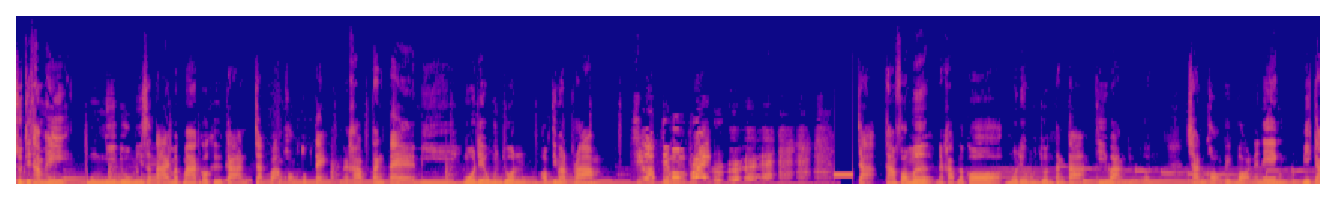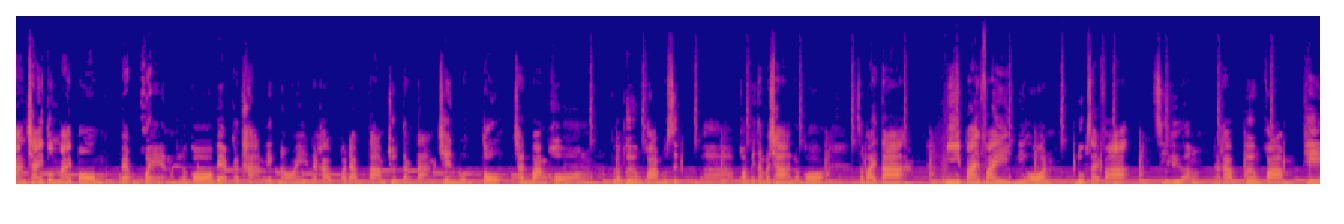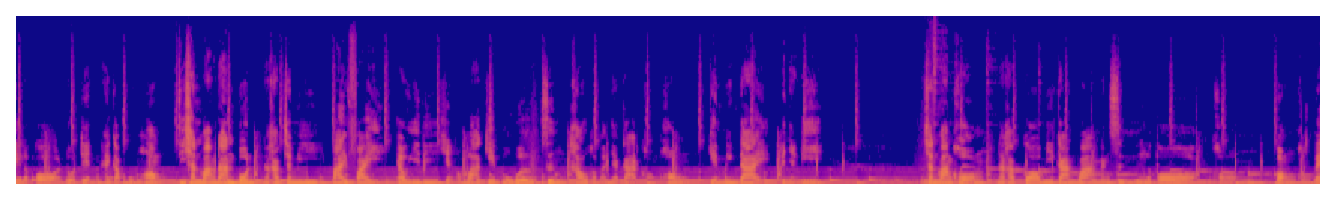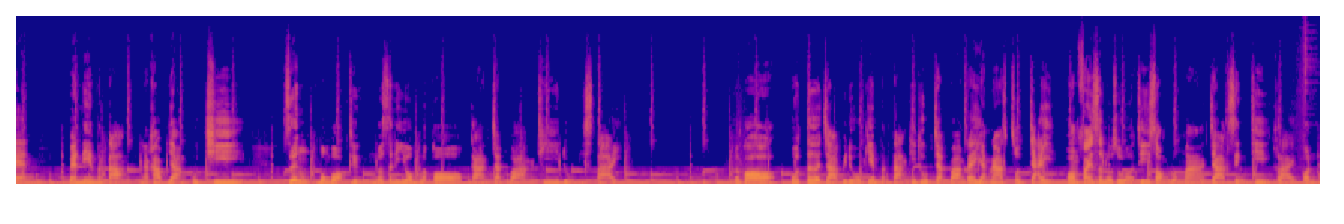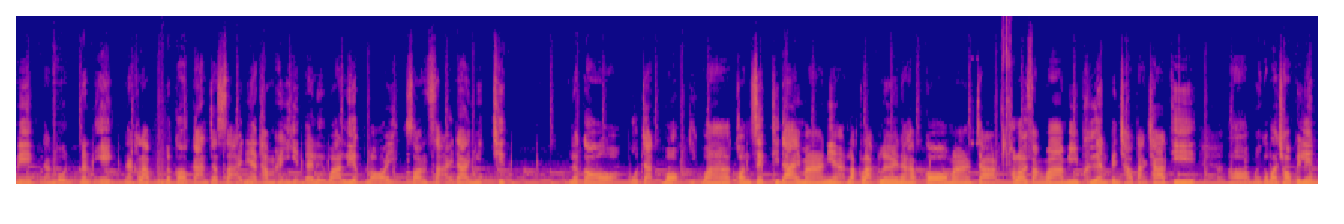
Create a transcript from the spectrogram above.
จุดที่ทำให้มุมนี้ดูมีสไตล์มาก ๆ ก็คือการจัดวางของตกแต่งนะครับ ตั้งแต่มีโมเดลหุ่นยนต์ Optimus Prime Si Optimum Prime! จาก Transformer นะครับแล้วก็โมเดลหุ่นยนต์ต่างๆ ที่วางอยู่บนชั้นของเพกบอร์ดนั่นเอง มีการใช้ต้นไม้ปลอมแบบแขวนแล้วก็แบบกระถางเล็กน้อยนะครับประดับตามจุดต่างๆ เช่นบนโต๊ะชั้นวางของเพื่อเพิ่มความรู้สึกความเป็นธรรมชาติ แล้วก็สบายตา มีป้ายไฟนีออน รูปสายฟ้า สีเหลืองนะครับ เพิ่มความเท่แล้วก็โดดเด่นให้กับมุมห้อง ที่ชั้นวางด้านบนนะครับ จะมีป้ายไฟ LED เขียนคำว่า Game Over ซึ่งเข้ากับบรรยากาศของห้องเกมมิ่งได้เป็นอย่างดี ชั้นวางของนะครับ ก็มีการวางหนังสือแล้วก็ของกล่องของแบรนด์แบรนด์เนมต่างๆนะครับ อย่าง Gucci ซึ่งบ่งบอกถึงรสนิยมแล้วก็การจัดวางที่ดูมีสไตล์ แล้วก็โปสเตอร์จากวิดีโอเกมต่างๆ ที่ถูกจัดวางได้อย่างน่าสนใจ พร้อมไฟสลัวๆที่ส่องลงมาจากสิ่งที่คล้ายก้อนเมฆด้านบนนั่นเองนะครับ แล้วก็การจัดสายเนี่ยทำให้เห็นได้เลยว่าเรียบร้อย ซ่อนสายได้มิดชิดแล้วก็ผู้จัดบอกอีกว่าคอนเซปที่ได้มาเนี่ยหลักๆเลยนะครับ ก็มาจากเขาเล่าให้ฟังว่ามีเพื่อนเป็นชาวต่างชาติที่ เหมือนกับว่าชอบไปเล่น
